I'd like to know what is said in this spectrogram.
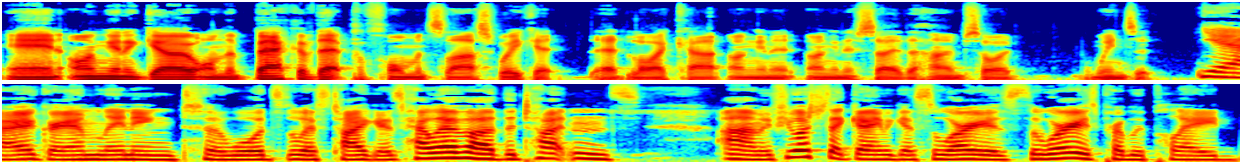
and I'm going to go on the back of that performance last week at at Leichhardt. I'm going to I'm going to say the home side wins it. Yeah, I agree. I'm leaning towards the West Tigers. However, the Titans, um, if you watch that game against the Warriors, the Warriors probably played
